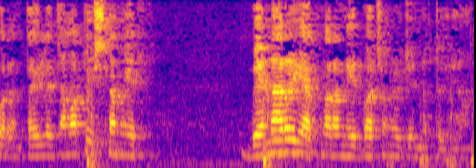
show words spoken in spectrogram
করেন তাহলে জামাতে ইসলামের ব্যানারেই আপনারা নির্বাচনের জন্য তৈরি হন।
